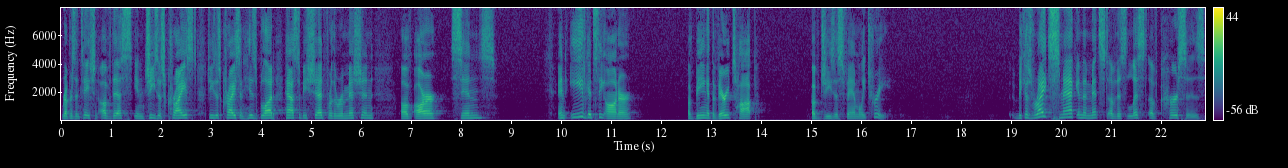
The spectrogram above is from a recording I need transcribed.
representation of this in Jesus Christ. Jesus Christ and his blood has to be shed for the remission of our sins. And Eve gets the honor of being at the very top of Jesus' family tree. Because right smack in the midst of this list of curses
